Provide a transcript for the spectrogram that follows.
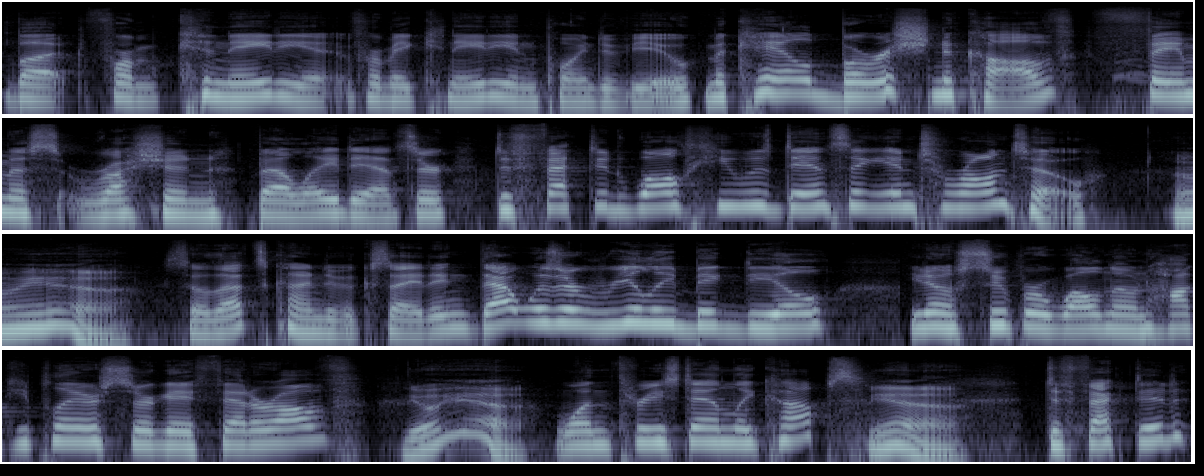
but from Canadian from a Canadian point of view, Mikhail Baryshnikov, famous Russian ballet dancer, defected while he was dancing in Toronto. Oh, yeah. So that's kind of exciting. That was a really big deal. You know, super well-known hockey player Sergei Fedorov Oh, yeah. won 3 Stanley Cups, Yeah. defected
